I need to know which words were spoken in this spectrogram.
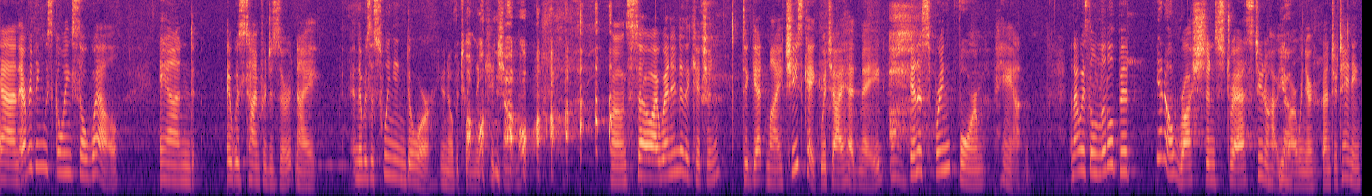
and everything was going so well. And it was time for dessert. And, I, and there was a swinging door, you know, between Oh, the kitchen. And so I went into the kitchen to get my cheesecake, which I had made in a spring form pan. And I was a little bit, you know, rushed and stressed. You know how you Yeah. are when you're entertaining.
